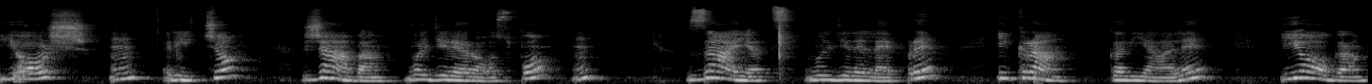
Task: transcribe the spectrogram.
Yosh, mm, riccio, Jaba vuol dire rospo, mm? Zayat vuol dire lepre, Ikra caviale, Yoga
